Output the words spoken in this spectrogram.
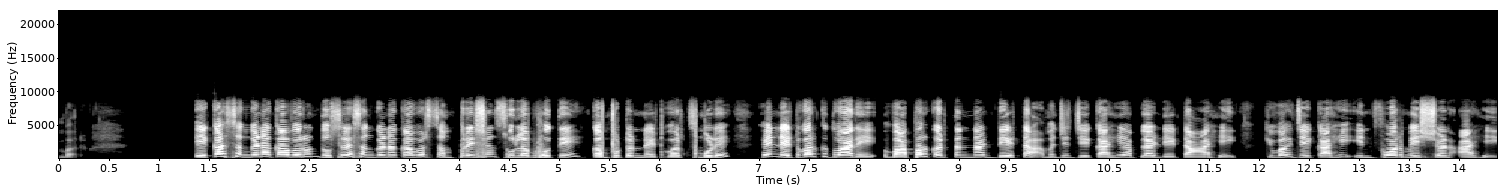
बर. एका संगणकावरून दुसऱ्या संगणकावर संप्रेषण सुलभ होते कम्प्युटर नेटवर्क्समुळे. हे नेटवर्कद्वारे वापर करताना डेटा म्हणजे जे काही आपला डेटा आहे किंवा जे काही इन्फॉर्मेशन आहे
